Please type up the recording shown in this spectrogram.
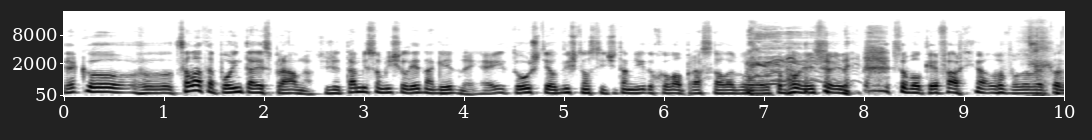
Ako, celá tá pointa je správna. Čiže tam by som išiel jednak jednej. Hej. To už tie odlišnosti, či tam niekto choval prasa, alebo to bolo niečo iné. to bol kefalín, alebo podobne. To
